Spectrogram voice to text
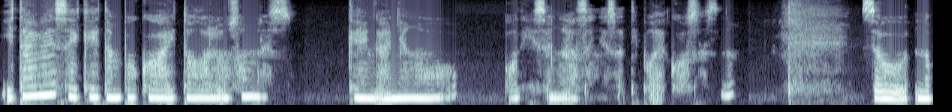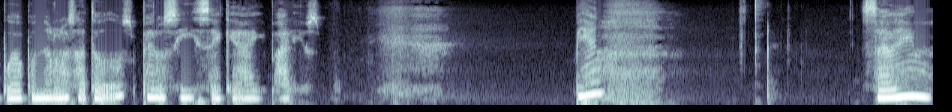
Y tal vez sé que tampoco hay todos los hombres que engañan o, o dicen, hacen ese tipo de cosas, ¿no? So, no puedo ponerlos a todos, pero sí sé que hay varios. Bien. ¿Saben?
